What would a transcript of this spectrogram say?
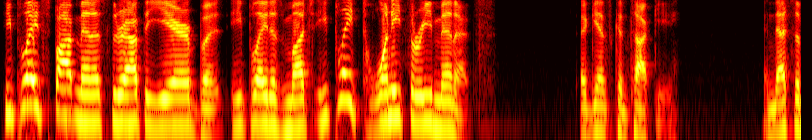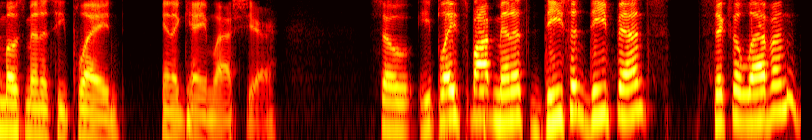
He played spot minutes throughout the year, but he played as much. He played 23 minutes against Kentucky. And that's the most minutes he played in a game last year. So he played spot minutes, decent defense, 6'11,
